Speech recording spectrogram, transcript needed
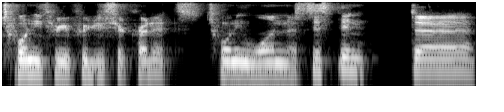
23 producer credits, 21 assistant uh,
